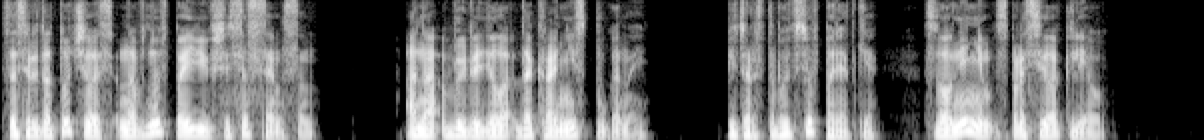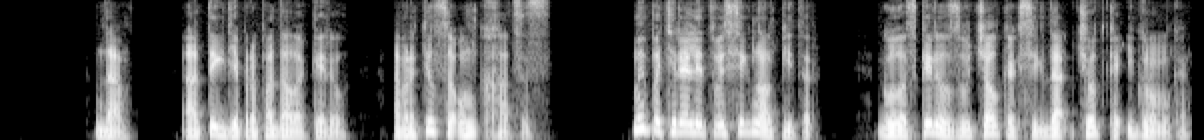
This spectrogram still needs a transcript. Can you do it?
сосредоточилось на вновь появившейся Сэмсон. Она выглядела до крайне испуганной. «Питер, с тобой все в порядке?» — с волнением спросила Клео. «Да. А ты где пропадала, Кэрил?» — обратился он к Хацис. «Мы потеряли твой сигнал, Питер». Голос Кэрил звучал, как всегда, четко и громко.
